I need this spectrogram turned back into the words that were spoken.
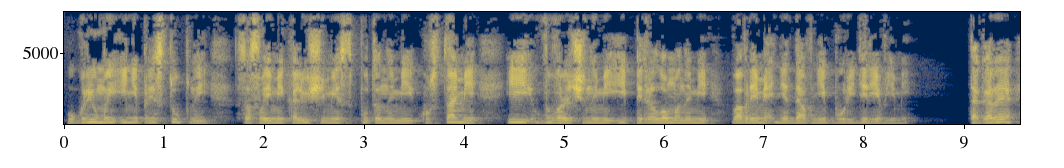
угрюмый и неприступный, со своими колючими спутанными кустами и вывороченными и переломанными во время недавней бури деревьями. Тагаре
